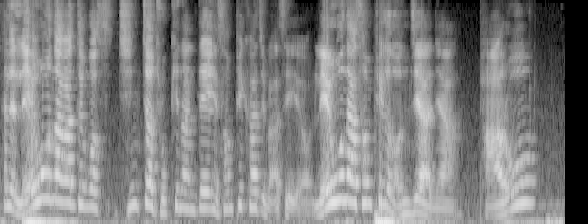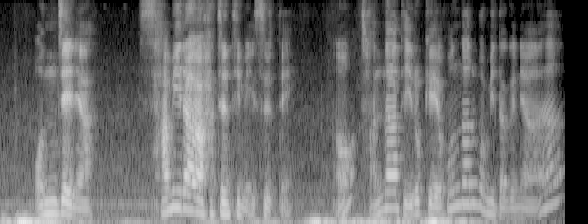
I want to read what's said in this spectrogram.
근데 레오나 같은 거 쓰- 진짜 좋긴 한데 선픽하지 마세요. 레오나 선픽은 언제 하냐? 바로 언제냐? 3이라 같은 팀에 있을 때. 어? 잔나한테 이렇게 혼나는 겁니다, 그냥.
